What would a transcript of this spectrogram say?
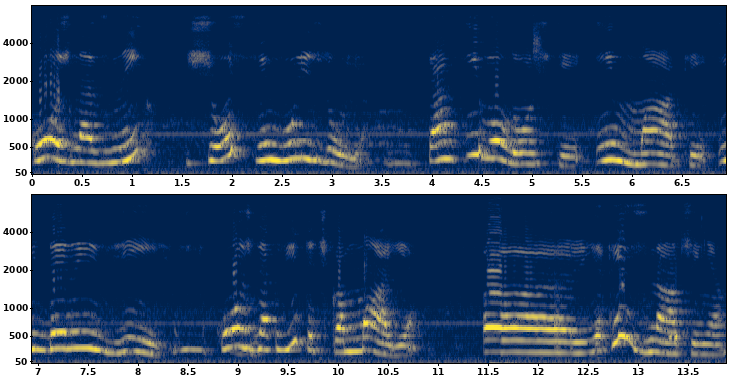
Кожна з них щось символізує. Там і волошки, і маки, і деревій. Кожна квіточка має е, якесь значення.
